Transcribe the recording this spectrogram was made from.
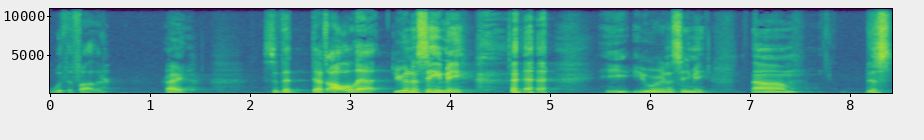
with the Father. Right? So that, that's all that. You're going to see me. he, you were going to see me. Um, this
